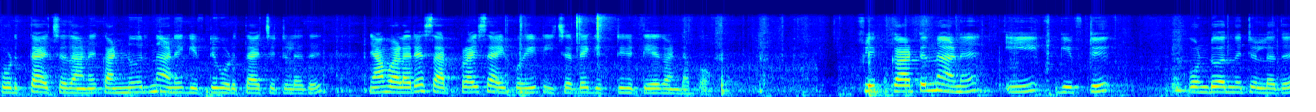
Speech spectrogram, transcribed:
കൊടുത്തയച്ചതാണ്. കണ്ണൂരിൽ നിന്നാണ് ഗിഫ്റ്റ് കൊടുത്തയച്ചിട്ടുള്ളത്. ഞാൻ വളരെ സർപ്രൈസ് ആയിപ്പോയി ടീച്ചറുടെ ഗിഫ്റ്റ് കിട്ടിയത് കണ്ടപ്പോൾ ഫ്ലിപ്കാർട്ടിൽ നിന്നാണ് ഈ ഗിഫ്റ്റ് കൊണ്ടുവന്നിട്ടുള്ളത്.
